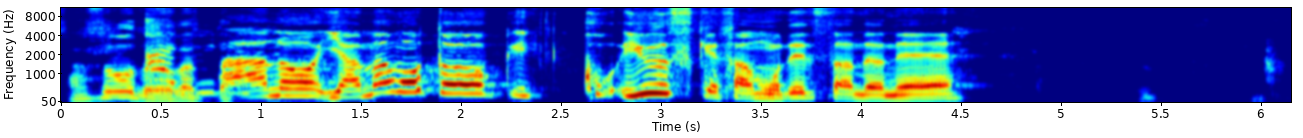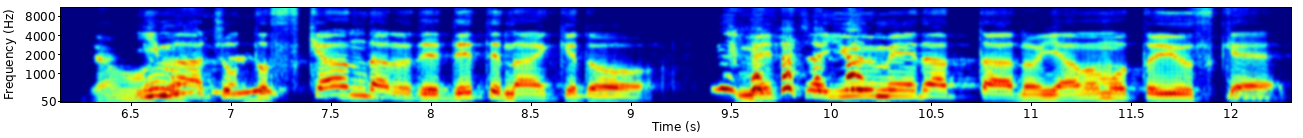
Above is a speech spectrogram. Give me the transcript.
さそうでよかった。あの、山本祐介さんも出てたんだよね。山本今ちょっとスキャンダルで出てないけど、めっちゃ有名だったあの山本祐介、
